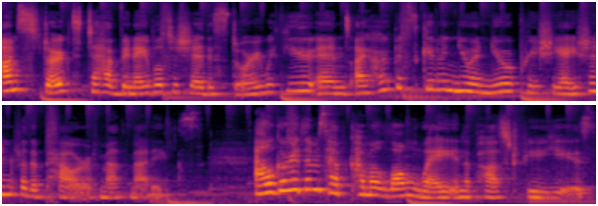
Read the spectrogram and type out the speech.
I'm stoked to have been able to share this story with you, and I hope it's given you a new appreciation for the power of mathematics. Algorithms have come a long way in the past few years,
